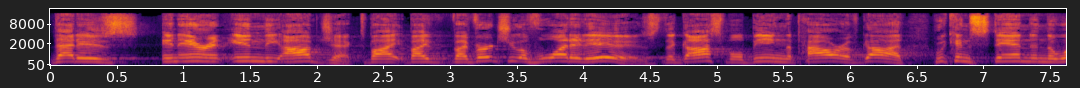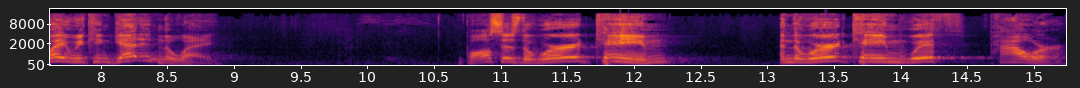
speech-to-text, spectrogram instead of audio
that is inerrant in the object by, by, by virtue of what it is, the gospel being the power of God, we can stand in the way, we can get in the way. Paul says the word came, and the word came with power.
